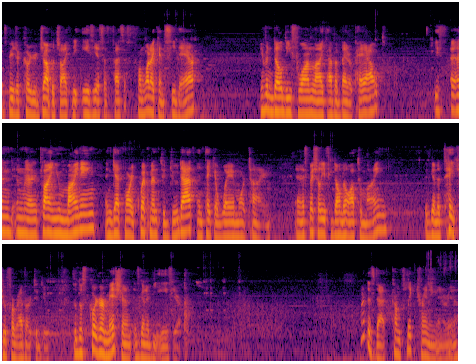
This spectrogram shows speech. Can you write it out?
This page of courier job, which like the easiest and fastest. From what I can see there, even though these one like have a better payout, if, and, and implying you mining and get more equipment to do that and take away more time. And especially if you don't know how to mine, it's gonna take you forever to do. So this courier mission is gonna be easier. What is that? Conflict training area.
